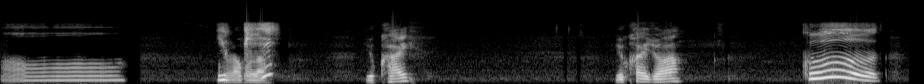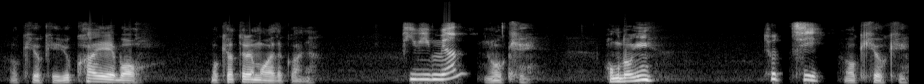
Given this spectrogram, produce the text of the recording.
어, 골라, 골라. 육회? 유카이? 유카이 좋아? 굿. 오케이, 오케이. 유카이에 뭐, 뭐 곁들여 먹어야 될 거 아니야. 비비면? 오케이. 홍동이? 좋지. 오케이, 오케이.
